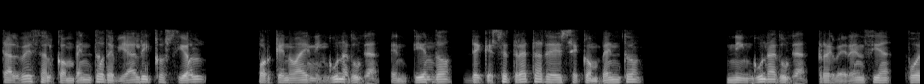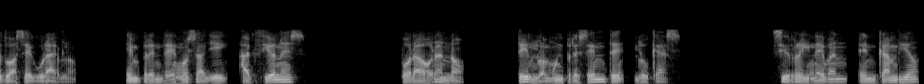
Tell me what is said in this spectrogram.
Tal vez al convento de Vial y Kostiol. Porque no hay ninguna duda, entiendo, de que se trata de ese convento. Ninguna duda, reverencia, puedo asegurarlo. ¿Emprendemos allí, acciones? Por ahora no. Tenlo muy presente, Lucas. Si Reinevan, en cambio,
